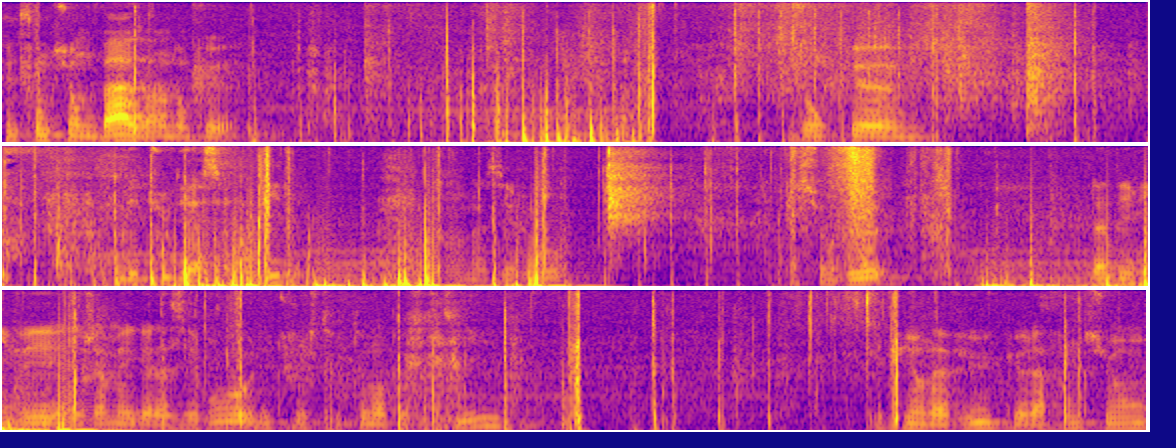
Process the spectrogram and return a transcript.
C'est une fonction de base, hein, donc. euh, donc. L'étude est assez rapide. On a 0 pi sur 2. La dérivée n'est jamais égale à 0, elle est toujours strictement positive. Et puis on a vu que la fonction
